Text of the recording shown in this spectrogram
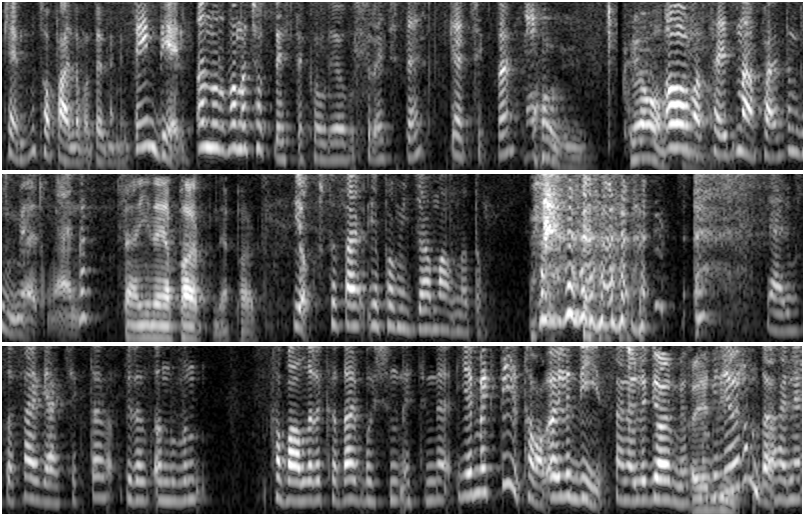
kendimi toparlama dönemindeyim diyelim. Anıl bana çok destek oluyor bu süreçte. Gerçekten. Oy. Kıyamam. Olmasaydı ne yapardım bilmiyorum yani. Sen yine yapardın yapardın. Yok bu sefer yapamayacağımı anladım. yani bu sefer gerçekten biraz Anıl'ın sabahlara kadar başının etini yemek değil tamam öyle değil. Sen öyle görmüyorsun Öyle değil. biliyorum da hani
